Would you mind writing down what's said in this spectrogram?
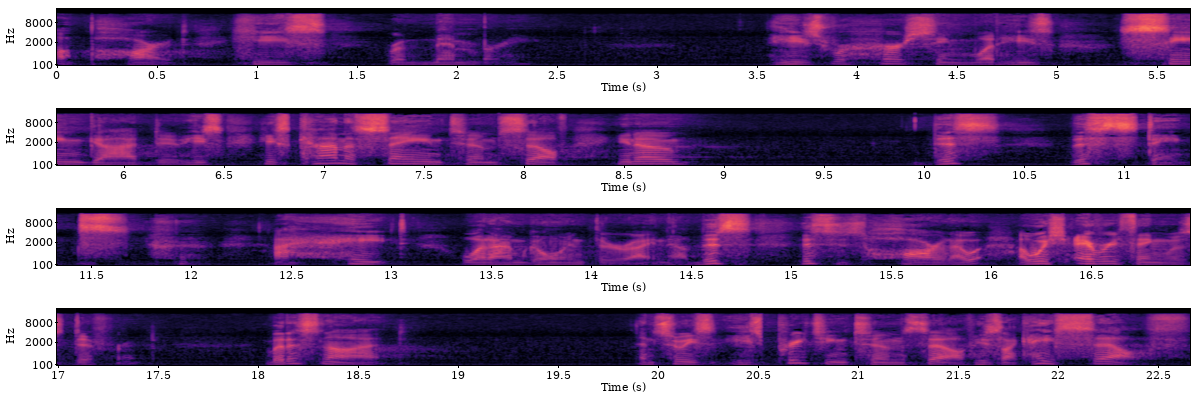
apart, he's remembering. He's rehearsing what he's seen God do. He's, he's kind of saying to himself, you know, this, this stinks. I hate what I'm going through right now. This, this is hard. I, I wish everything was different, but it's not. And so he's, he's preaching to himself. He's like, hey, self,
